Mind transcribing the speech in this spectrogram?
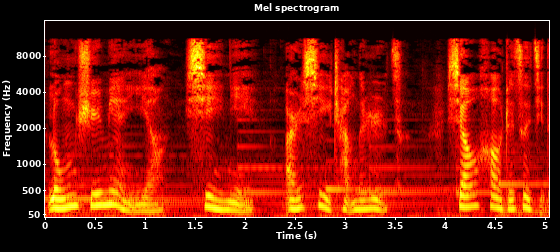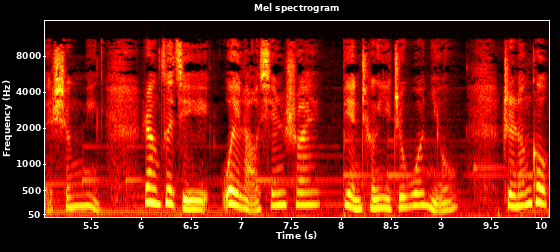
龙须面一样细腻。而细长的日子，消耗着自己的生命，让自己未老先衰，变成一只蜗牛，只能够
